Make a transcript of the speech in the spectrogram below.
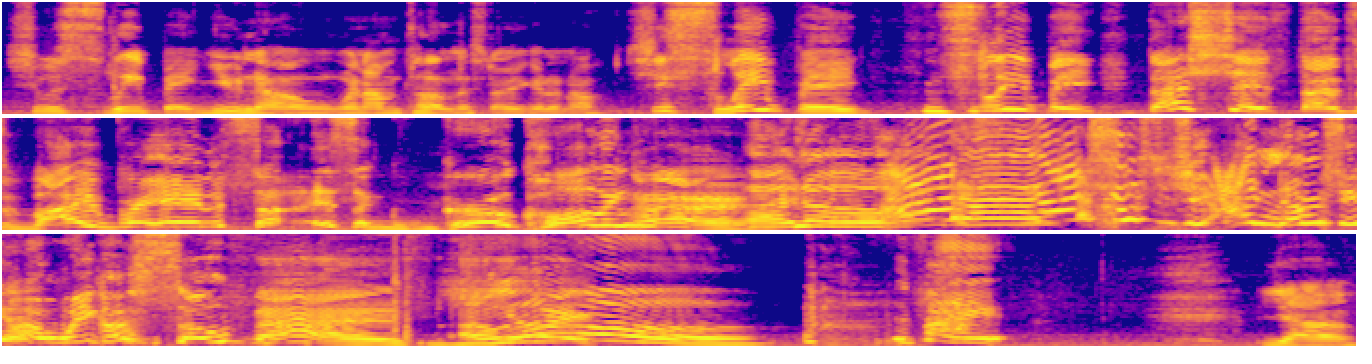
she was sleeping. You know, when I'm telling the story, you're gonna know. She's sleeping, sleeping. That shit starts vibrating. It's a, it's a girl calling her. I know. I, I, I never seen her wake up so fast. I was like, Yo, it's like yeah.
